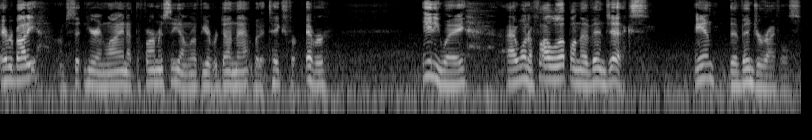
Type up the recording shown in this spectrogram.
everybody, I'm sitting here in line at the pharmacy. I don't know if you've ever done that, but it takes forever. Anyway, I want to follow up on the Avenge X and the Avenger rifles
